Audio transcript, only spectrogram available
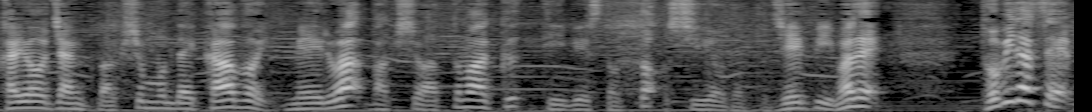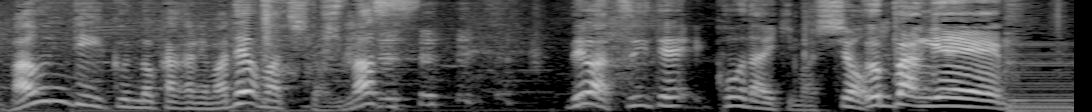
火曜ジャンク爆笑問題カーボーイ、メールは爆笑アットマーク tbs.co.jp まで、飛び出せ Vaundy 君の係までお待ちしております。では続いてコーナー行きましょう。ウーパンゲーム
